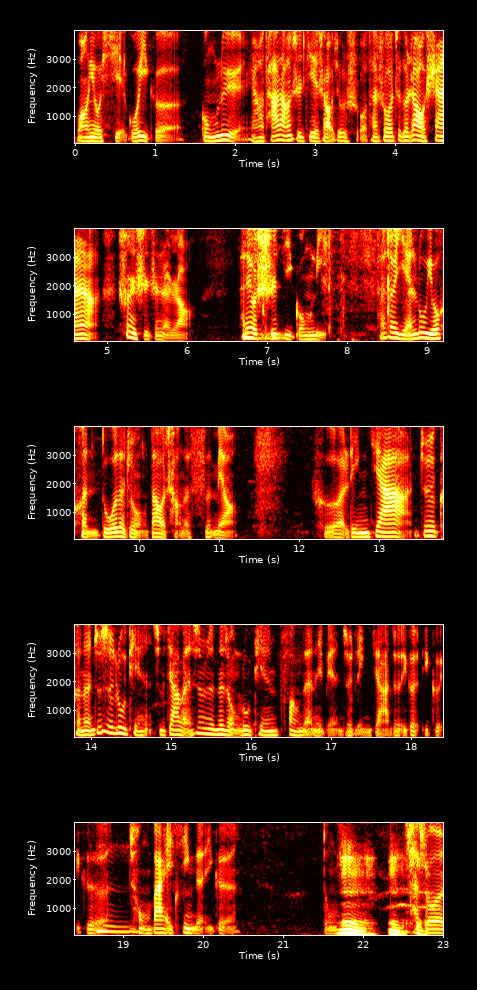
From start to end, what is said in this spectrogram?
网友写过一个攻略，然后他当时介绍就是说，他说这个绕山啊，顺时针的绕，它有十几公里。他说沿路有很多的这种道场的寺庙和林家啊，就是可能就是露天，是不是家文？是不是那种露天放在那边，就是林家，就是一个一个一个崇拜性的一个。东西，嗯嗯，他说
